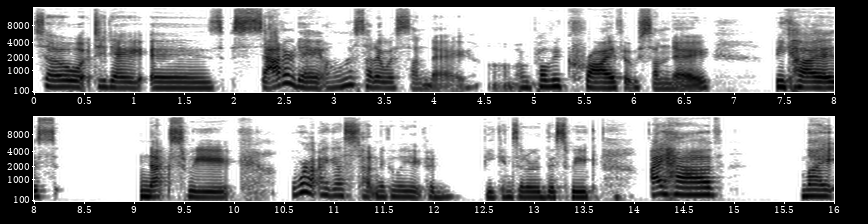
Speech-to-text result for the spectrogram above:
So today is Saturday. I almost said it was Sunday. Um, I would probably cry if it was Sunday because next week, or I guess technically it could be considered this week, I have my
